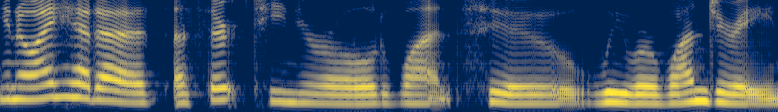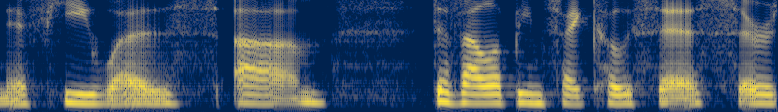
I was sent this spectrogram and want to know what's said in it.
You know, I had a, a 13 year old once who we were wondering if he was um, developing psychosis or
